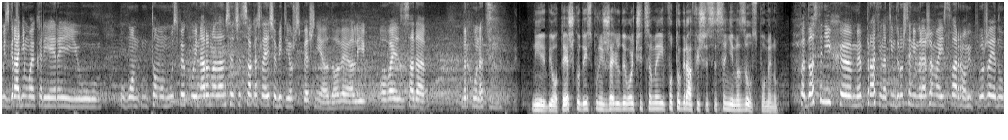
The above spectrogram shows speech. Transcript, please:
u izgradnji moje karijere i u, u mom, tom mom uspehu i naravno nadam se da će svaka sledeća biti još uspešnija od ove, ali ova je za sada vrhunac. Nije bilo teško da ispuni želju devojčicama i fotografiše se sa njima za uspomenu. Pa dosta njih e, me prati na tim društvenim mrežama i stvarno mi pruža jednu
